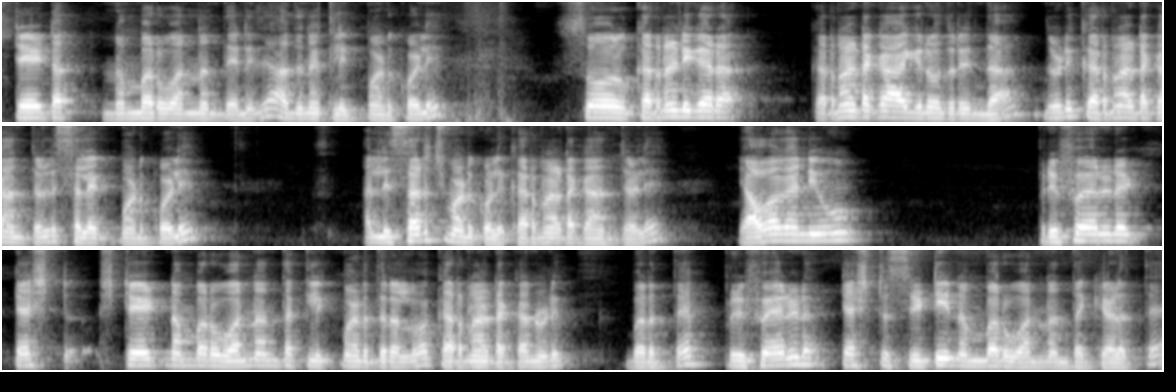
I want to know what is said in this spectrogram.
state number one ಅಂತ ಏನಿದೆ ಅದನ್ನು ಕ್ಲಿಕ್ ಮಾಡ್ಕೊಳ್ಳಿ. ಸೊ ಕನ್ನಡಿಗರ ಕರ್ನಾಟಕ ಆಗಿರೋದ್ರಿಂದ, ನೋಡಿ ಕರ್ನಾಟಕ ಅಂತೇಳಿ ಸೆಲೆಕ್ಟ್ ಮಾಡ್ಕೊಳ್ಳಿ. ಅಲ್ಲಿ ಸರ್ಚ್ ಮಾಡ್ಕೊಳ್ಳಿ ಕರ್ನಾಟಕ ಅಂತೇಳಿ. ಯಾವಾಗ ನೀವು preferred test state number one ಅಂತ ಕ್ಲಿಕ್ ಮಾಡ್ತಿರಲ್ವ, ಕರ್ನಾಟಕ ನೋಡಿ ಬರುತ್ತೆ. Preferred test city number one ಅಂತ ಕೇಳುತ್ತೆ.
